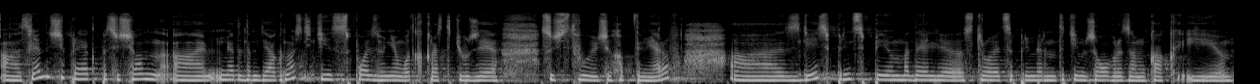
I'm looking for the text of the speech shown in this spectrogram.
А, следующий проект посвящен а, методам диагностики с использованием вот как раз-таки уже существующих оптомеров. А, здесь, в принципе, модель строится примерно таким же образом, как и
